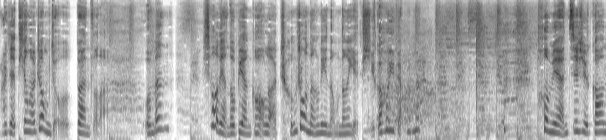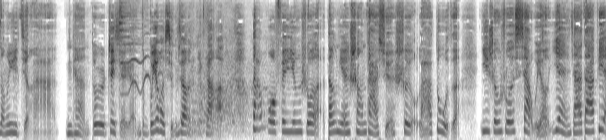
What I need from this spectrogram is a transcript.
而且听了这么久段子了，我们笑点都变高了，承受能力能不能也提高一点呢？后面继续高能预警啊！你看，都是这些人都不要形象。你看啊，大漠飞鹰说了，当年上大学，舍友拉肚子，医生说下午要验一下大便，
